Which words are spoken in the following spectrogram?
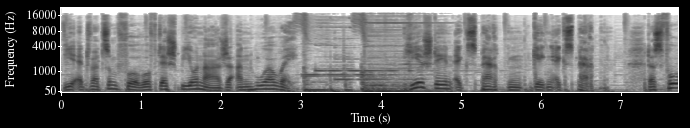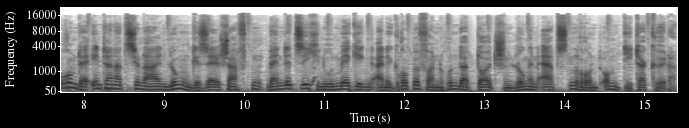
wie etwa zum Vorwurf der Spionage an Huawei. Hier stehen Experten gegen Experten. Das Forum der internationalen Lungengesellschaften wendet sich nunmehr gegen eine Gruppe von 100 deutschen Lungenärzten rund um Dieter Köhler.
